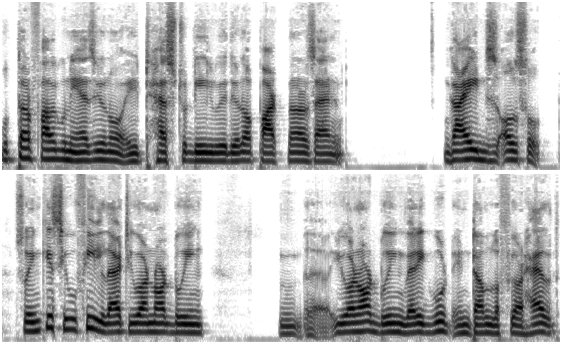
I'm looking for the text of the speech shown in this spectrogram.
uttar falguni as you know it has to deal with you know partners and guides also. So in case you feel that you are not doing mm, uh, you are not doing very good in terms of your health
